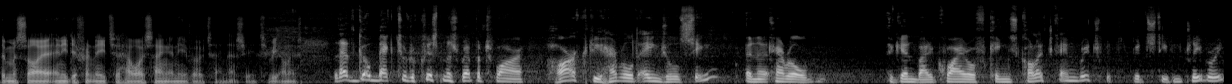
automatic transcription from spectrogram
the Messiah any differently to how I sang any of Otan, actually, to be honest. Let's go back to the Christmas repertoire. Hark the Herald Angels Sing, and a carol again by the choir of King's College, Cambridge, with, with Stephen Cleobury.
